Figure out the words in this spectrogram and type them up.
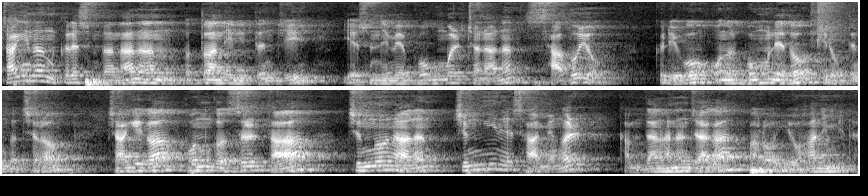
자기는 그랬습니다. 나는 어떠한 일이 있든지 예수님의 복음을 전하는 사도요. 그리고 오늘 본문에도 기록된 것처럼 자기가 본 것을 다 증언하는 증인의 사명을 감당하는 자가 바로 요한입니다.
